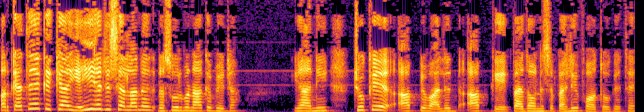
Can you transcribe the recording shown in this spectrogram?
اور کہتے ہیں کہ کیا یہی ہے جسے اللہ نے رسول بنا کے بھیجا؟ یعنی چونکہ آپ کے والد آپ کے پیدا ہونے سے پہلے فوت ہو گئے تھے،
